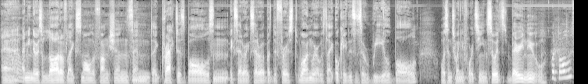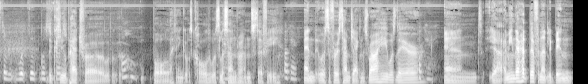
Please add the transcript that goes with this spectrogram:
Uh, I mean, there was a lot of like smaller functions and like practice balls and et cetera, et cetera. But the first one where it was like, okay, this is a real ball was in 2014. So it's very new. What ball was the what the was The first- Cleopatra Oh, ball, I think it was called. It was Lasseindra and Steffi. okay, And it was the first time Jack Mizrahi was there. okay. And yeah, I mean, there had definitely been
